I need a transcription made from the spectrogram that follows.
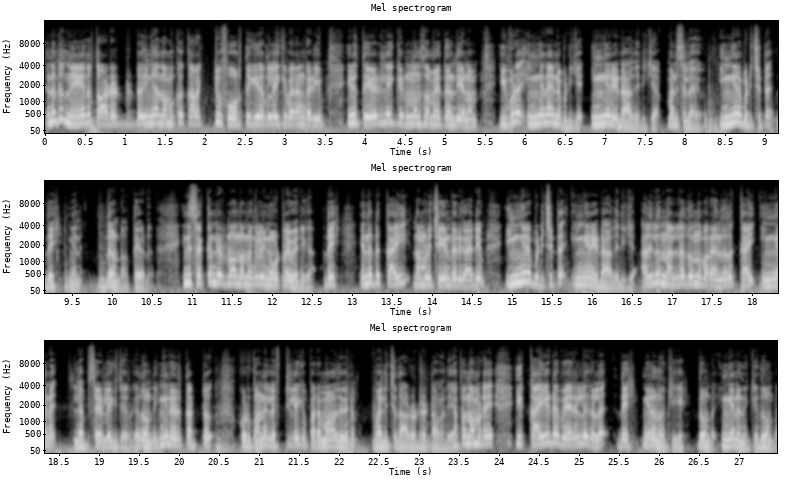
എന്നിട്ട് നേരെ താഴെട്ടിട്ട് കഴിഞ്ഞാൽ നമുക്ക് കറക്റ്റ് ഫോർത്ത് ഗിയറിലേക്ക് വരാൻ കഴിയും. ഇനി തേർഡിലേക്ക് ഇടുന്ന സമയത്ത് എന്ത് ചെയ്യണം? ഇവിടെ ഇങ്ങനെ തന്നെ പിടിക്കുക. ഇങ്ങനെ ഇടാതിരിക്കുക. മനസ്സിലായോ? ഇങ്ങനെ പിടിച്ചിട്ട് ദേ ഇങ്ങനെ. ഇതുണ്ടോ? തേർഡ് ഇനി സെക്കൻഡ് സെക്കൻഡ് ഇടണമെന്നുണ്ടെങ്കിൽ ന്യൂട്രൽ വരിക. ദേ എന്നിട്ട് കൈ നമ്മൾ ചെയ്യേണ്ട ഒരു കാര്യം ഇങ്ങനെ പിടിച്ചിട്ട് ഇങ്ങനെ ഇടാതിരിക്കുക. അതിൽ നല്ലതെന്ന് പറയുന്നത് കൈ ഇങ്ങനെ ലെഫ്റ്റ് സൈഡിലേക്ക് ചേർക്കുക. അതുകൊണ്ട് ഇങ്ങനെ ഒരു തട്ട് കൊടുക്കുകയാണെങ്കിൽ ലെഫ്റ്റിലേക്ക് പരമാവധി വരും. വലിച്ച് താഴോട്ട് ഇട്ടാൽ മതി. അപ്പോൾ നമ്മുടെ ഈ കൈയുടെ വിരലുകൾ ദേ ഇങ്ങനെ നോക്കിക്കേ. ഇതുകൊണ്ട് ഇങ്ങനെ നിൽക്കുക. ഇതുകൊണ്ട്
